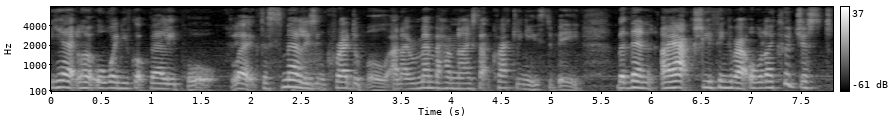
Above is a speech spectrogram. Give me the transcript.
yeah, like or when you've got belly pork, like the smell is Mm. incredible, and I remember how nice that crackling used to be. But then I actually think about oh well, I could just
